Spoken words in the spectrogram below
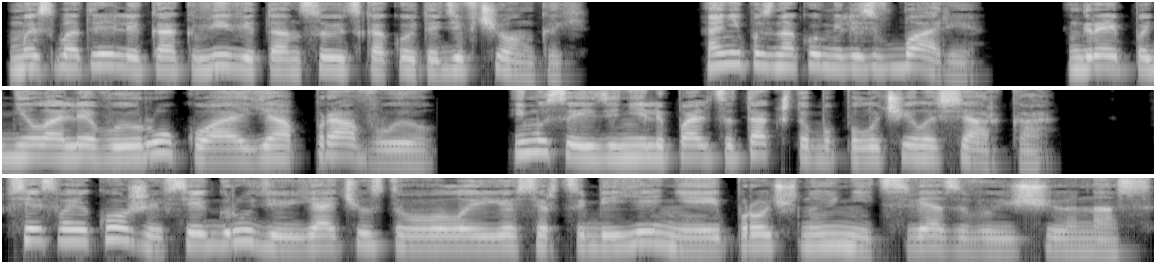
Мы смотрели, как Виви танцует с какой-то девчонкой. Они познакомились в баре. Грей подняла левую руку, а я правую, и мы соединили пальцы так, чтобы получилась арка. Всей своей кожей, всей грудью я чувствовала ее сердцебиение и прочную нить, связывающую нас.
